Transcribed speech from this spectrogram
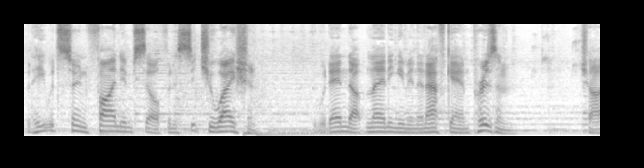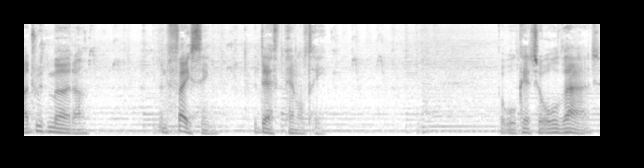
that he would soon find himself in a situation that would end up landing him in an Afghan prison, charged with murder and facing the death penalty. But we'll get to all that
